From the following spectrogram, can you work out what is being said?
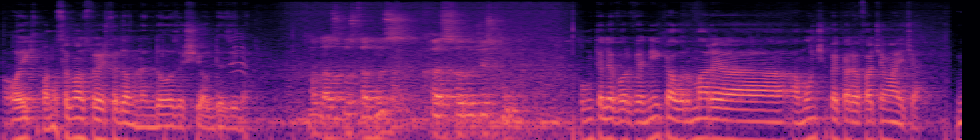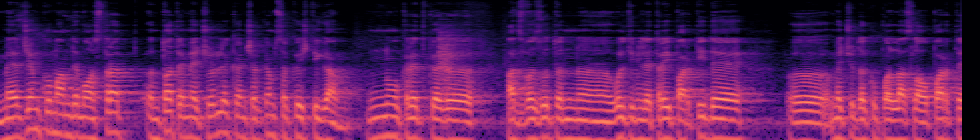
O echipă nu se construiește, domnule, în 28 de zile. Mă, dar ați fost adus ca să aduceți puncte. Punctele vor veni ca urmare a, a muncii pe care o facem aici. Mergem cum am demonstrat în toate meciurile că încercăm să câștigăm. Nu cred că uh, ați văzut în uh, ultimile trei partide uh, meciul de cupă îl las la o parte,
